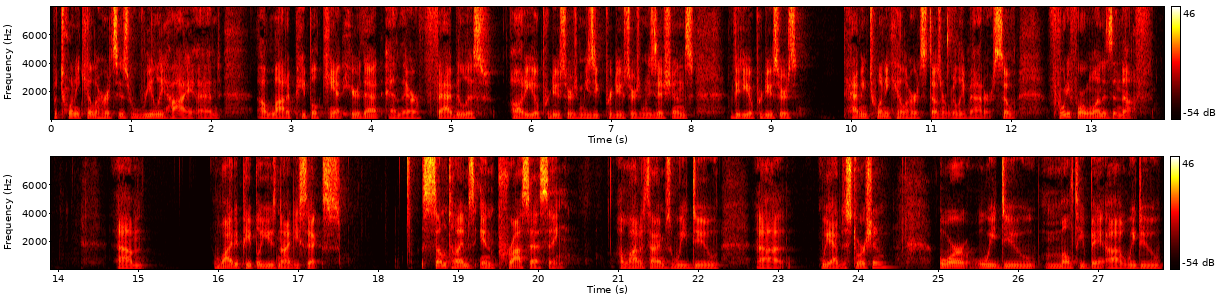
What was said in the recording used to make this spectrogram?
but 20 kilohertz is really high. And a lot of people can't hear that. And they're fabulous audio producers, music producers, musicians, video producers. Having 20 kilohertz doesn't really matter. So 44.1 is enough. Um, why do people use 96? Sometimes in processing, a lot of times we do, uh, we add distortion or we do multi uh, we do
